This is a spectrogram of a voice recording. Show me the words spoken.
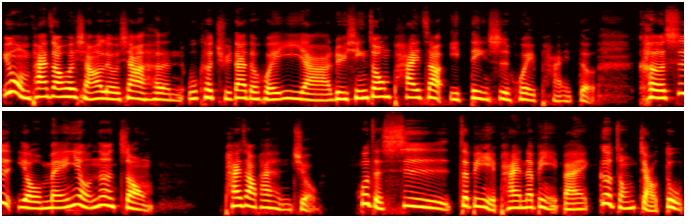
因为我们拍照会想要留下很无可取代的回忆呀、啊，旅行中拍照一定是会拍的。可是有没有那种拍照拍很久，或者是这边也拍，那边也拍，各种角度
